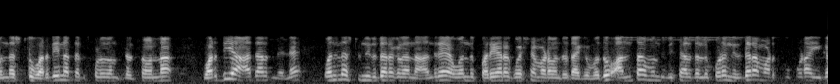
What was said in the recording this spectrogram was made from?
ಒಂದಷ್ಟು ವರದಿಯನ್ನ ತರಿಸ್ಕೊಳ್ಳುವಂತ ಕೆಲಸವನ್ನ ವರದಿಯ ಆಧಾರದ ಮೇಲೆ ಒಂದಷ್ಟು ನಿರ್ಧಾರಗಳನ್ನ ಅಂದ್ರೆ ಒಂದು ಪರಿಹಾರ ಘೋಷಣೆ ಮಾಡುವಂತದ್ದಾಗಿರ್ಬೋದು ಅಂತ ಒಂದು ವಿಚಾರದಲ್ಲೂ ಕೂಡ ನಿರ್ಧಾರ ಮಾಡೋದಕ್ಕೂ ಕೂಡ ಈಗ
